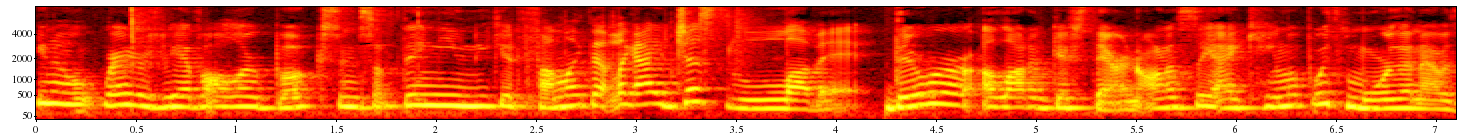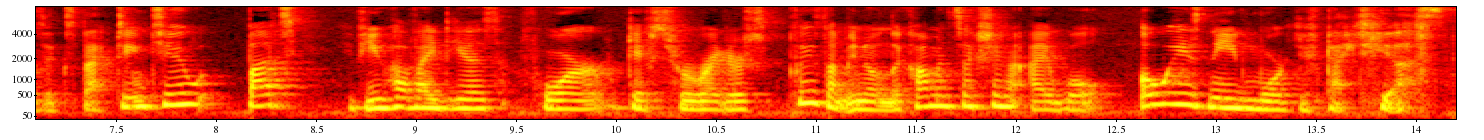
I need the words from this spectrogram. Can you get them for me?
you know, writers, we have all our books and something unique and fun like that. Like, I just love it. There were a lot of gifts there, and honestly, I came up with more than I was expecting to, but if you have ideas for gifts for writers, please let me know in the comment section. I will always need more gift ideas.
